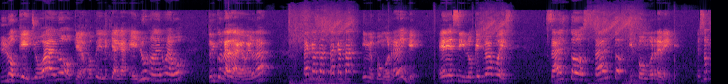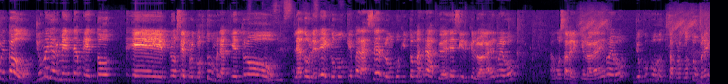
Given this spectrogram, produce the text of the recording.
lo que yo hago. Ok, vamos a pedirle que haga el 1 de nuevo. Estoy con la daga, ¿verdad? Tacata, tacata, y me pongo rebengue. Es decir, lo que yo hago es salto, salto y pongo rebengue. Eso fue todo. Yo mayormente aprieto, eh, no sé, por costumbre, aprieto la W como que para hacerlo un poquito más rápido. Es decir, que lo haga de nuevo. Vamos a ver, que lo haga de nuevo. Yo ocupo esta por costumbre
